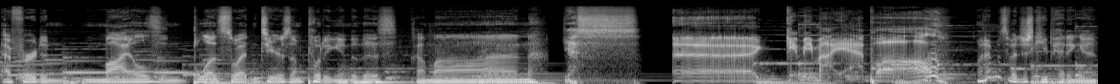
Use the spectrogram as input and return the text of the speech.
effort and miles and blood, sweat, and tears I'm putting into this. Come on. Yes. Give me my apple. What happens if I just keep hitting it?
